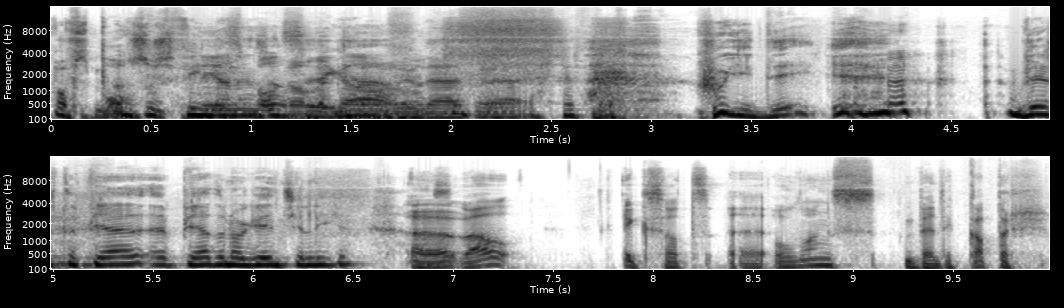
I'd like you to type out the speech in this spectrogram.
Of sponsors vinden en zo. Ja, goed idee. Bert, heb jij, heb jij er nog eentje liggen? Eh, wel, ik zat eh, onlangs bij de kapper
